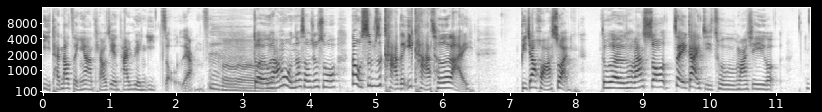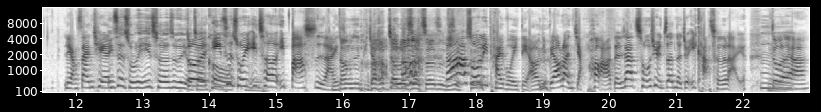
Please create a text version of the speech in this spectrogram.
意，谈到怎样的条件他愿意走这样子。嗯，对。然后我那时候就说，那我是不是卡个一卡车来比较划算，对不对？反正收这一盖几出嘛是一个两三千一次处理一车是不是有折对，一次处理一车一巴士来，是不是比较好？交垃圾车是不是？然后他说你排不会掉，你不要乱讲话，等一下出去真的就一卡车来了。嗯对啊，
